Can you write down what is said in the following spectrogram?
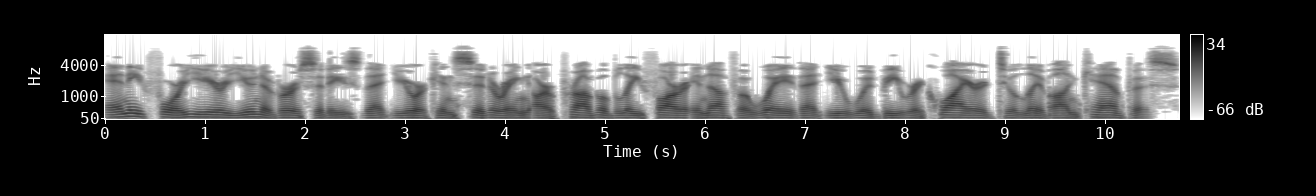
Any four-year universities that you're considering are probably far enough away that you would be required to live on campus.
